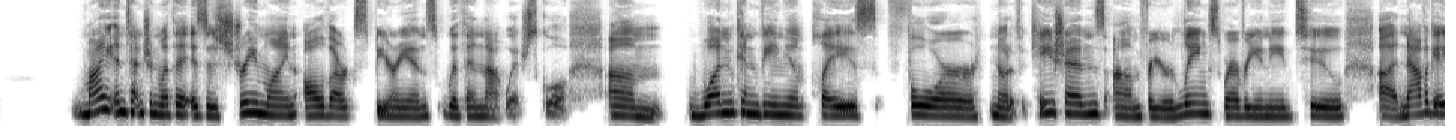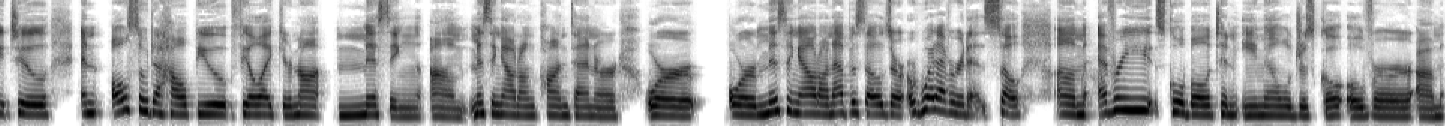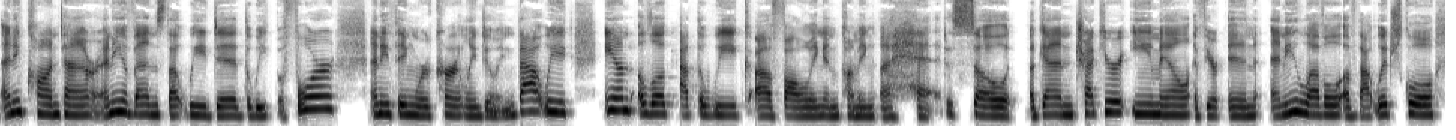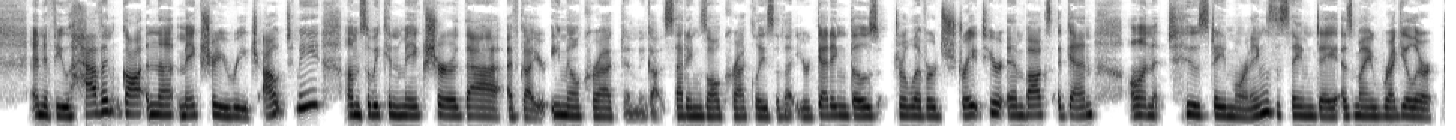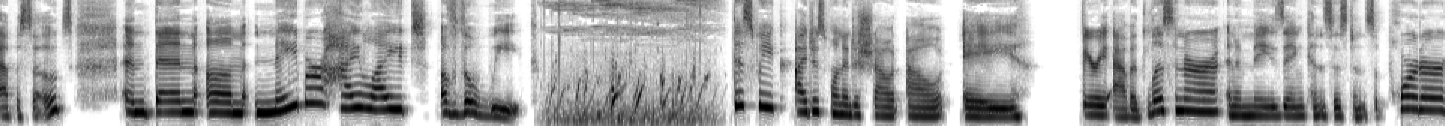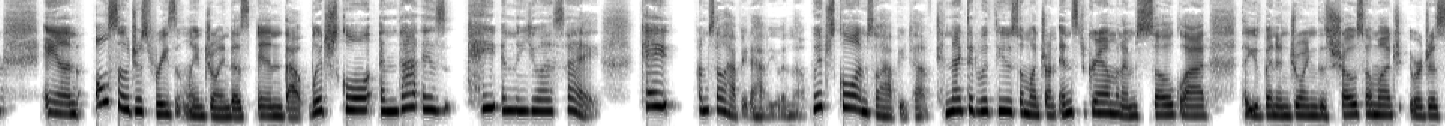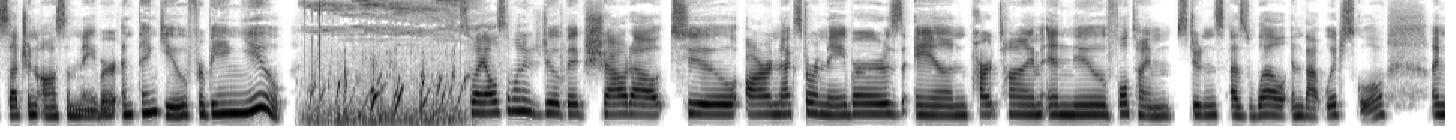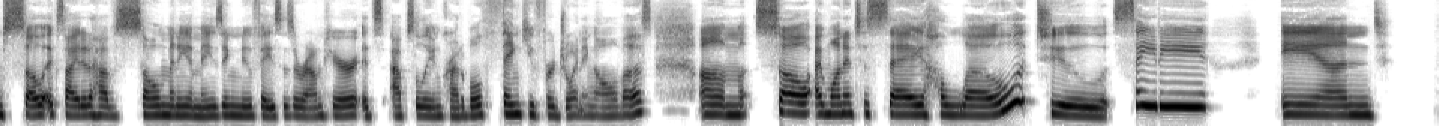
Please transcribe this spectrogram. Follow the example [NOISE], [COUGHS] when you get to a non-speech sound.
my intention with it is to streamline all of our experience within that witch school. Um, one convenient place for notifications, um, for your links, wherever you need to uh, navigate to, and also to help you feel like you're not missing um, missing out on content or or or missing out on episodes or, or whatever it is. So um, every school bulletin email will just go over um, any content or any events that we did the week before, anything we're currently doing that week, and a look at the week uh, following and coming ahead. So again, check your email if you're in any level of that witch school. And if you haven't gotten that, make sure you reach out to me um, so we can make sure that I've got your email correct and we got settings all correctly so that you're getting getting those delivered straight to your inbox again on Tuesday mornings, the same day as my regular episodes. And then, um, neighbor highlight of the week. This week, I just wanted to shout out a very avid listener, an amazing, consistent supporter, and also just recently joined us in that witch school. And that is Kate in the USA. Kate, I'm so happy to have you in the witch school. I'm so happy to have connected with you so much on Instagram. And I'm so glad that you've been enjoying this show so much. You're just such an awesome neighbor. And thank you for being you. So I also wanted to do a big shout out to our next door neighbors and part-time and new full-time students as well in that witch school. I'm so excited to have so many amazing new faces around here. It's absolutely incredible. Thank you for joining all of us. Um, so I wanted to say hello to Sadie and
